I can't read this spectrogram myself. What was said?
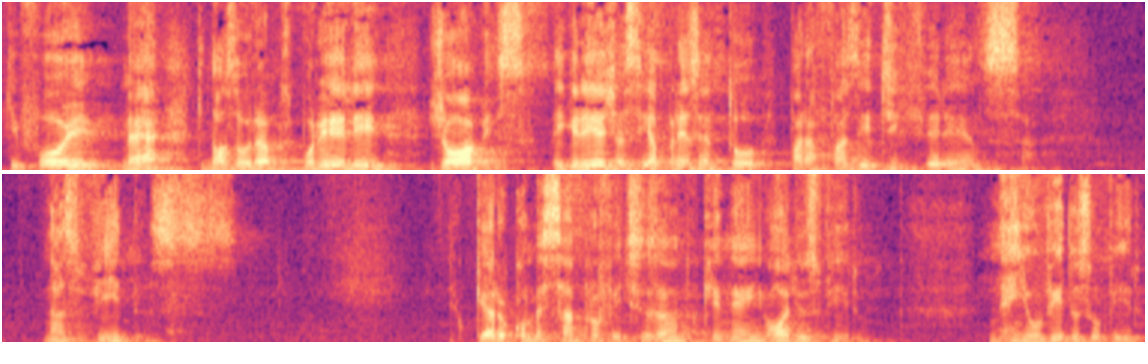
que foi, né, que nós oramos por ele, jovens, a igreja se apresentou para fazer diferença nas vidas. Eu quero começar profetizando que nem olhos viram, nem ouvidos ouviram,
